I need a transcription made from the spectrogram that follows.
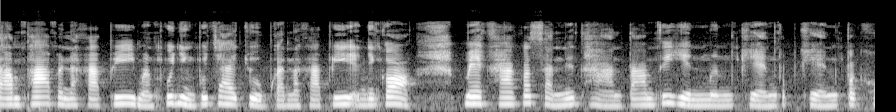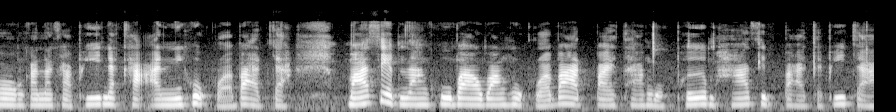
ตามภาพเลยนะคะ พี่เหมือนผู้หญิงผู้ชายจูบกันนะคะ พี่อันนี้ก็แม่ค้าก็สันนิษฐานตามที่เห็นเหมือนแขนกับแขนประคองกันนะคะ พี่นะคะ อันนี้หกร้อยบาทจ้ะม้าเสพนางครูบาวางหกร้อยบาทปลายทางบวกเพิ่มห้าสิบบาทจ้ะพี่จ๋า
